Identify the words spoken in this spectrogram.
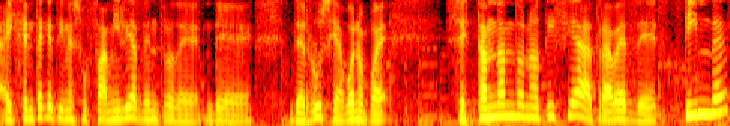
Hay gente que tiene sus familias dentro de, Rusia. Bueno, pues se están dando noticias a través de Tinder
